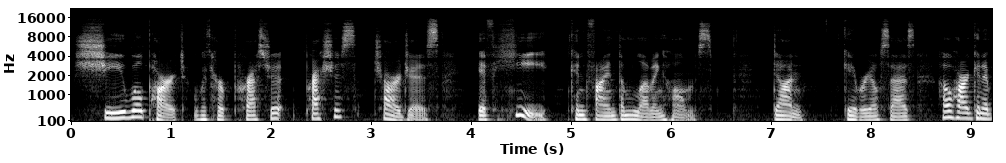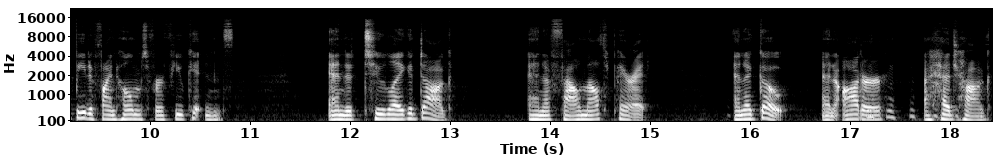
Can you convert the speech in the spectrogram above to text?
She will part with her precious, precious charges if he can find them loving homes. Done, Gabriel says. How hard can it be to find homes for a few kittens? And a two legged dog, and a foul mouthed parrot, and a goat, an otter, a hedgehog.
